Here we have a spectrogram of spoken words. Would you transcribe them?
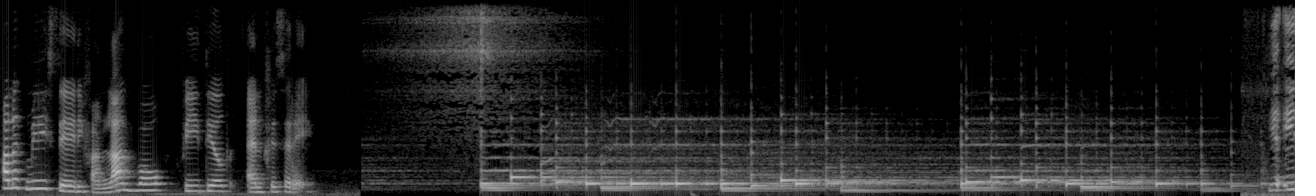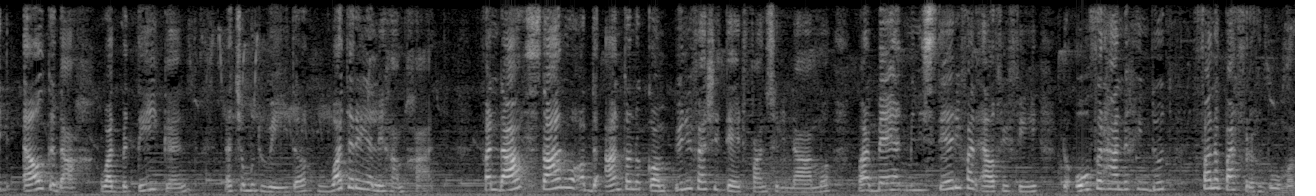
van het ministerie van Landbouw, Veeteelt en Visserij. Je eet elke dag, wat betekent dat je moet weten wat er in je lichaam gaat. Vandaag staan we op de Anton de Universiteit van Suriname, waarbij het ministerie van LVV de overhandiging doet van een paar vruchtbomen.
